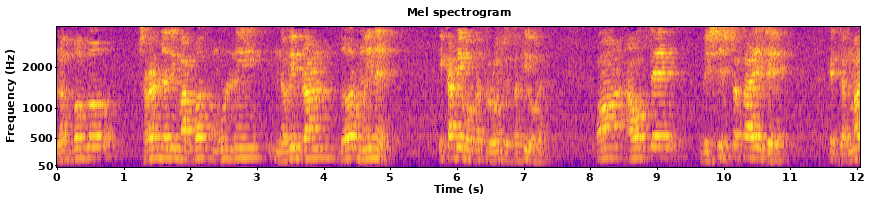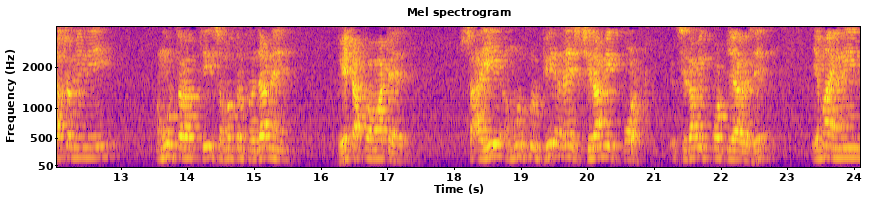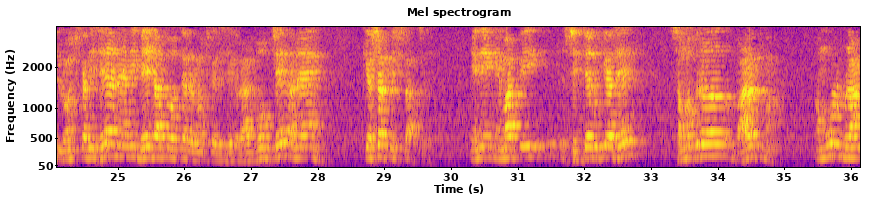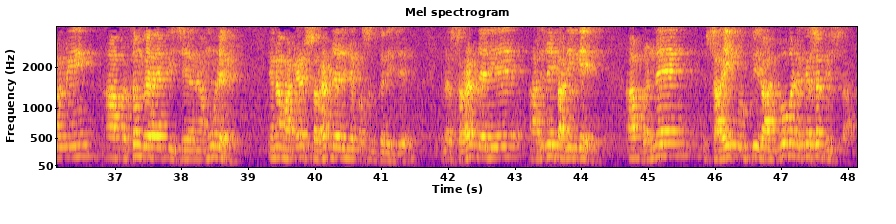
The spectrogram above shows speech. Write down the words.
લગભગ સરળ ડેરી મારફત અમૂલની નવી બ્રાન્ડ દર મહિને એકાદી વખત લોન્ચ થતી હોય. પણ આ વખતે વિશિષ્ટતા એ છે કે જન્માષ્ટમીની અમૂલ તરફથી સમગ્ર પ્રજાને ભેટ આપવા માટે શાહી અમૂલ કુલ્ફી અને સિરામિક પોટ સિરામિક પોટ જે આવે છે, એમાં એની લોન્ચ કરી છે અને એની બે જાતો અત્યારે લોન્ચ કરી છે. રાજભોગ છે અને કેસર પિસ્તા છે. એની એમઆરપી સિત્તેર રૂપિયા છે. સમગ્ર ભારતમાં અમૂલ બ્રાન્ડની આ પ્રથમ વેરાયટી છે અને અમૂલે એના માટે સરહદ ડેરીને પસંદ કરી છે. એટલે સરહદ ડેરીએ આજની તારીખે આ બંને શાહી કુલ્ફી રાજભોગ અને કેસર પિસ્તા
